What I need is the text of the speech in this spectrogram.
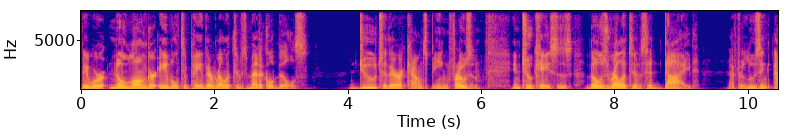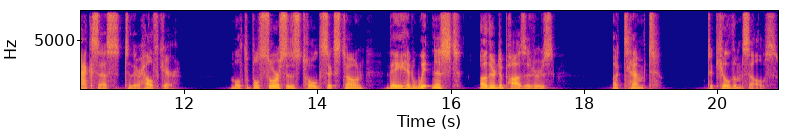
they were no longer able to pay their relatives' medical bills due to their accounts being frozen. In two cases, those relatives had died after losing access to their health care. Multiple sources told Sixth Tone they had witnessed other depositors attempt to kill themselves.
